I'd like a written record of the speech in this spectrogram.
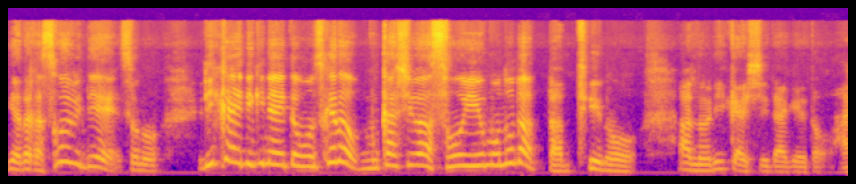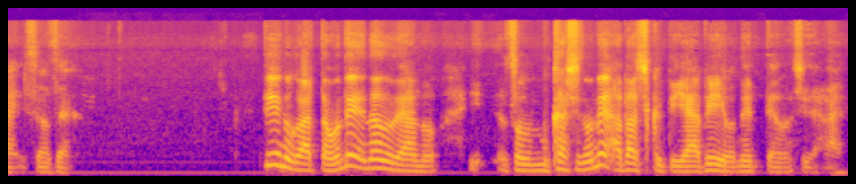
いや、だからそういう意味で、その、理解できないと思うんですけど、昔はそういうものだったっていうのを、あの、理解していただけると。はい、すいません。っていうのがあったので、なので、あの、その昔のね、新しくてやべえよねって話で、はい。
